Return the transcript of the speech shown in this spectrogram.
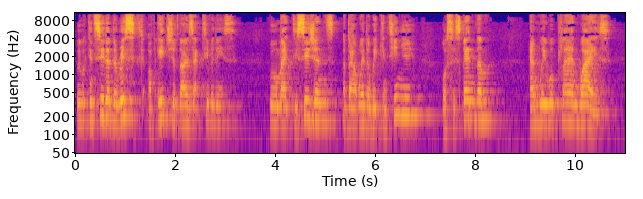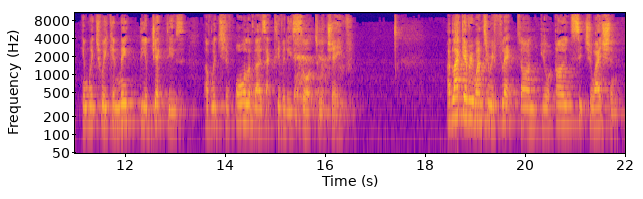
We will consider the risk of each of those activities. We will make decisions about whether we continue or suspend them, and we will plan ways in which we can meet the objectives of which of all of those activities sought to achieve. I'd like everyone to reflect on your own situation.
